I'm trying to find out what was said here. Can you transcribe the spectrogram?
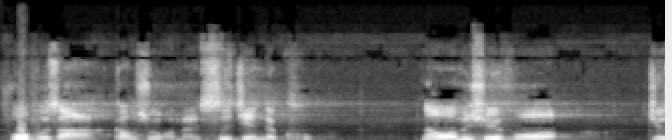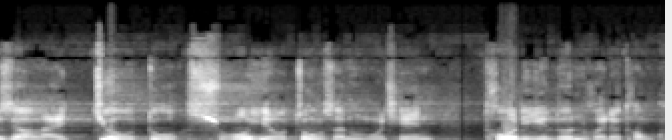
佛菩萨告诉我们世间的苦，那我们学佛就是要来救度所有众生母亲脱离轮回的痛苦，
